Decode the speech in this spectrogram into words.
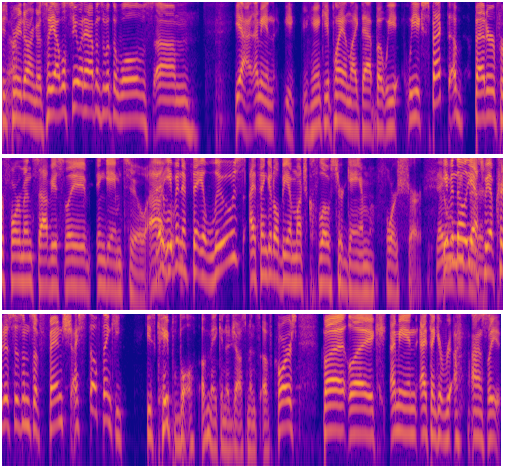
He's yeah. pretty darn good. So yeah, we'll see what happens with the Wolves. Um, yeah, I mean, you, you, can't keep playing like that, but we we expect a better performance, obviously, in game two. Uh, even if they lose, I think it'll be a much closer game for sure. Even though, yes, we have criticisms of Finch, I still think he he's capable of making adjustments, of course. But like, I mean, I think it honestly,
